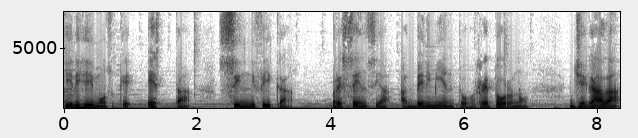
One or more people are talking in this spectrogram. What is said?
y dijimos que esta significa presencia, advenimiento, retorno, llegada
